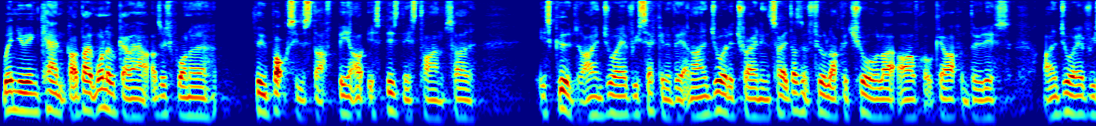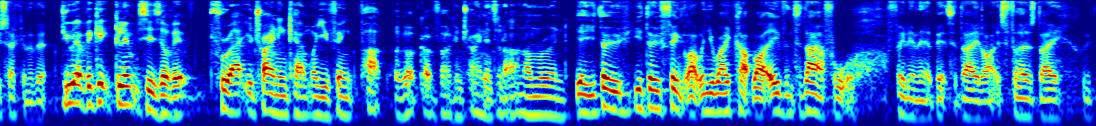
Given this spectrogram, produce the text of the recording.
when you're in camp, I don't want to go out. I just want to do boxing stuff. Be it's business time, so it's good. I enjoy every second of it, and I enjoy the training. So it doesn't feel like a chore. Like oh, I've got to go up and do this. I enjoy every second of it. Do you ever get glimpses of it throughout your training camp where you think, "Fuck, I've got to go fucking training tonight and I'm ruined"? Yeah, you do. You do think like when you wake up. Like even today, I thought oh, I'm feeling it a bit today. Like it's Thursday. We've,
